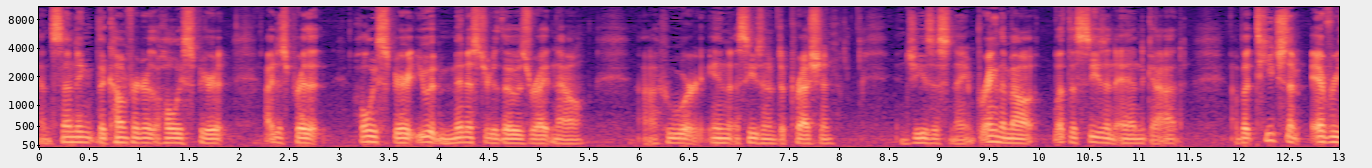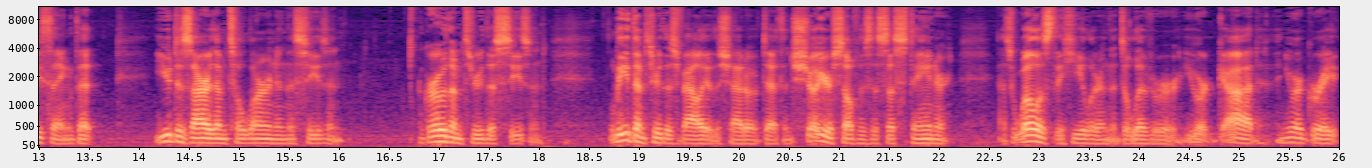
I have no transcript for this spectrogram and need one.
and sending the Comforter, the Holy Spirit. I just pray that, Holy Spirit, you would minister to those right now uh, who are in a season of depression. In Jesus' name, bring them out. Let the season end, God. Uh, but teach them everything that you desire them to learn in this season. Grow them through this season. Lead them through this valley of the shadow of death and show yourself as the sustainer as well as the healer and the deliverer. You are God and you are great.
